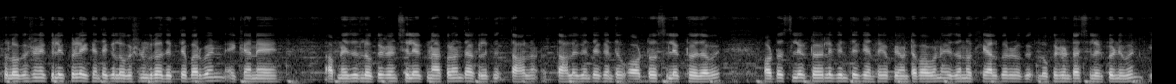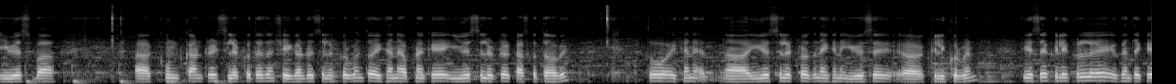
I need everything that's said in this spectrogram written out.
তো লোকেশনে ক্লিক করলে এখান থেকে লোকেশনগুলো দেখতে পারবেন। এখানে আপনি যদি লোকেশন সিলেক্ট না করেন, তাহলে তাহলে তাহলে কিন্তু এখান থেকে অটো সিলেক্ট হয়ে যাবে। অটো সিলেক্ট হলে কিন্তু এখান থেকে পেমেন্টটা পাবেন এই জন্য খেয়াল করে লোকেশনটা সিলেক্ট করে নেবেন। ইউএস বা কোন কান্ট্রি সিলেক্ট করতে চান, সেই কান্ট্রি সিলেক্ট করবেন। তো এখানে আপনাকে ইউএস সিলেক্ট করে কাজ করতে হবে। তো এখানে ইউএস সিলেক্ট করার জন্য এখানে ইউএসএ ক্লিক করবেন। ইউএসএ ক্লিক করলে এখান থেকে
